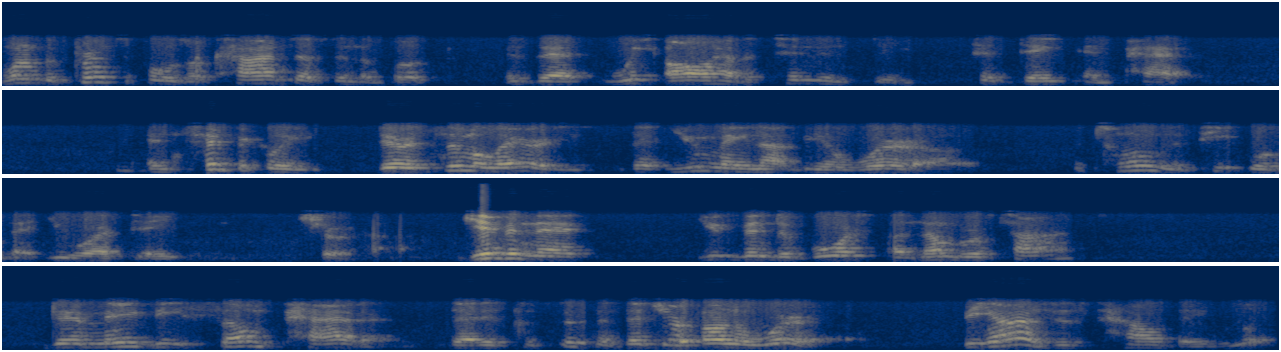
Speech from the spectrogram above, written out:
one of the principles or concepts in the book is that we all have a tendency to date in patterns. And typically, there are similarities that you may not be aware of between the people that you are dating. Sure. Given that you've been divorced a number of times, there may be some pattern that is consistent that you're unaware of, beyond just how they look,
